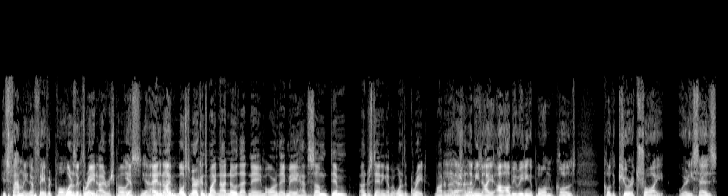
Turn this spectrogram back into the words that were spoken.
his family, their favourite poems. One of the great been- Irish poets. Yeah, yeah, and, and, and most Americans might not know that name, or they may have some dim understanding of it. One of the great modern yeah, Irish and poets. I mean I I'll, I'll be reading a poem called called the Cure at Troy, where he says.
